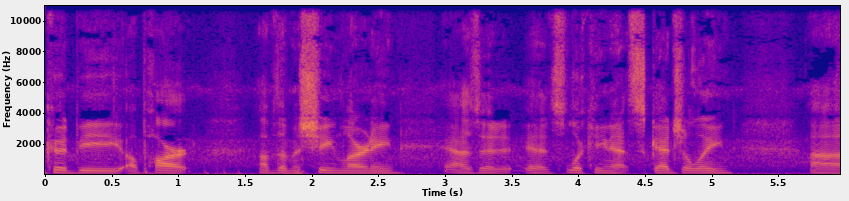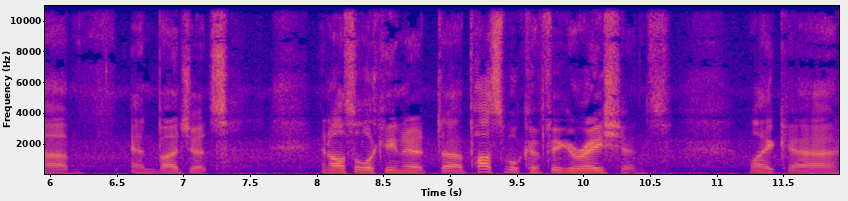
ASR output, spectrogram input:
could be a part of the machine learning as it, it's looking at scheduling uh, and budgets and also looking at uh, possible configurations. Like uh,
